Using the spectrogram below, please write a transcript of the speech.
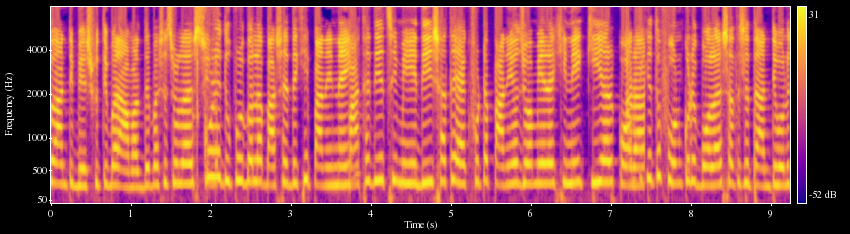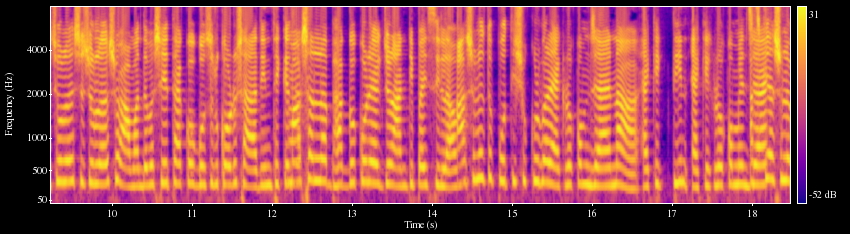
তো আন্টি বৃহস্পতিবার আমাদের বাসায় চলে আসছে করে দুপুরবেলা বাসায় দেখি পানি নাই। মাথা দিয়েছি মেহেদির সাথে এক ফোঁটা পানিও জমিয়ে রাখিনি কি আর করা কিন্তু ফোন করে বলার সাথে সাথে আন্টি বলে চলে আসো চলে আসো আমাদের বাসায় থাকো গোসল করো সারাদিন থেকে মাসাল্লাহ ভাগ্য করে একজন আন্টি পাইছিলাম। আসলে তো প্রতি শুক্রবার একরকম যায় না এক এক দিন এক এক রকমের যায়। আসলে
